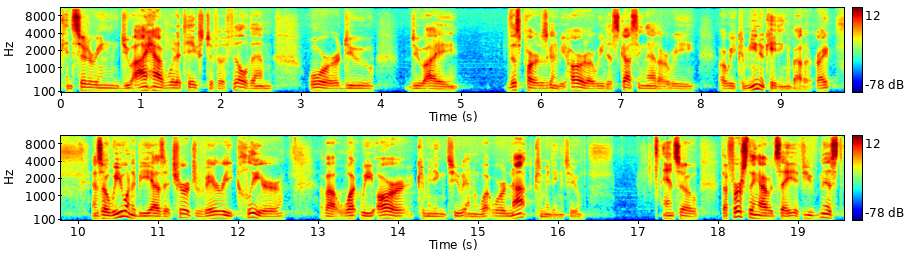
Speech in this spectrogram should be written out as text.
considering, do I have what it takes to fulfill them, or do do I? This part is going to be hard. Are we discussing that? Are we are we communicating about it? Right? And so we want to be, as a church, very clear about what we are committing to and what we're not committing to. And so the first thing I would say, if you've missed,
